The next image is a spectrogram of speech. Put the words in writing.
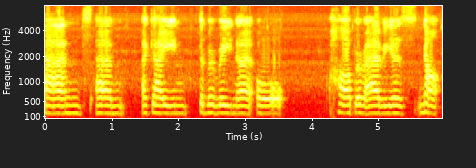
and um, again the marina or harbour areas not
